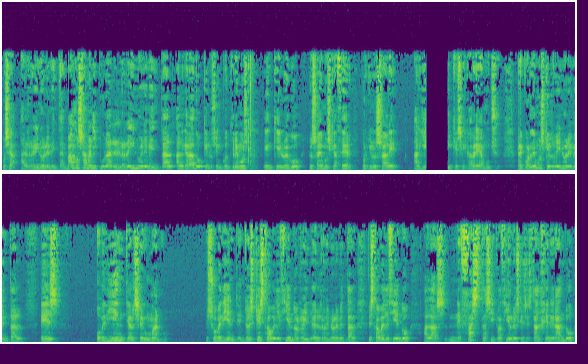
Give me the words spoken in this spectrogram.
o sea, al reino elemental. Vamos a manipular el reino elemental al grado que nos encontremos en que luego no sabemos qué hacer porque nos sale alguien que se cabrea mucho. Recordemos que el reino elemental es obediente al ser humano. Es obediente. Entonces, ¿qué está obedeciendo el, el reino elemental? Está obedeciendo a las nefastas situaciones que se están generando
